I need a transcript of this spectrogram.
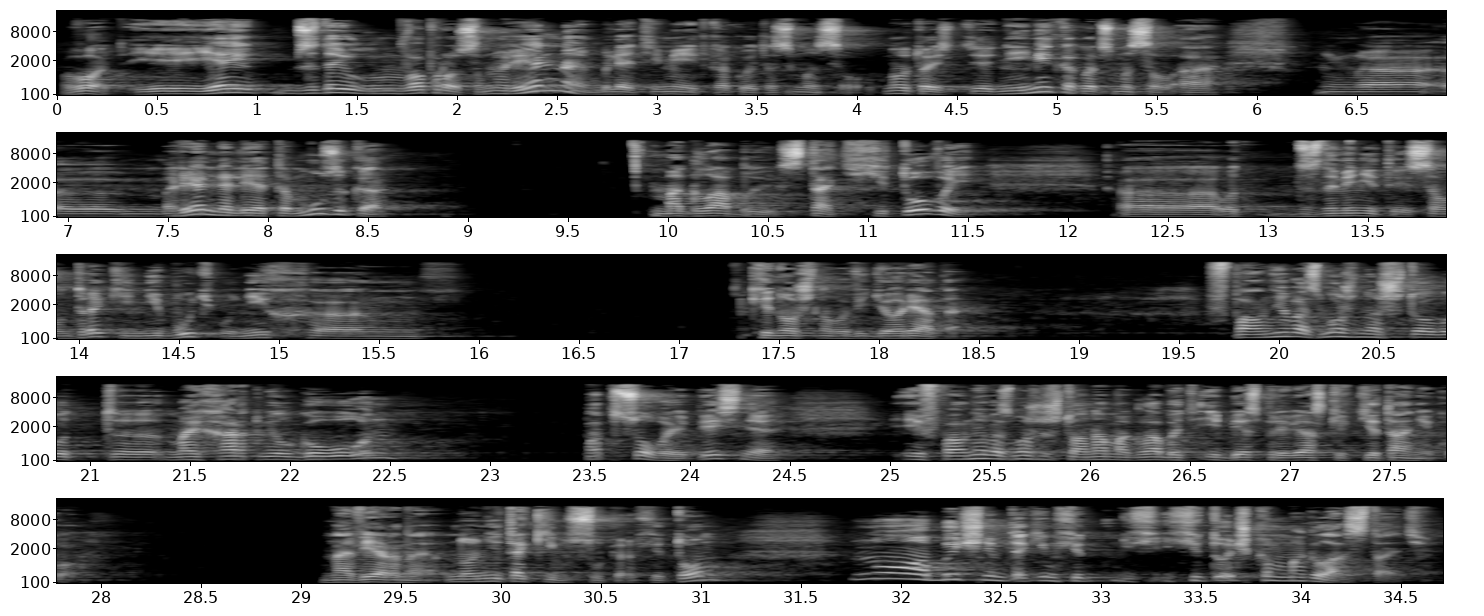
Вот. И я задаю вопрос, ну реально, блядь, имеет какой-то смысл? Ну, то есть не имеет какой-то смысл, а, а э, реально ли эта музыка могла бы стать хитовой, э, вот знаменитые саундтреки, не будь у них э, киношного видеоряда? Вполне возможно, что вот My Heart Will Go On, попсовая песня, и вполне возможно, что она могла быть и без привязки к Титанику. Наверное, но не таким супер хитом, но обычным таким хит, хиточком могла стать.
